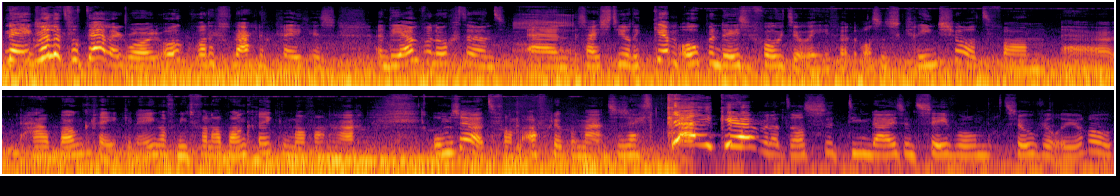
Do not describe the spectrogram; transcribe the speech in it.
nee, ik wil het vertellen gewoon. Ook wat ik vandaag nog kreeg, is een DM vanochtend. En zij stuurde Kim, open deze foto even. Dat was een screenshot van uh, haar bankrekening. Of niet van haar bankrekening, maar van haar omzet van de afgelopen maand. Ze zegt: Kijk, Kim! En dat was 10.700 zoveel euro.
